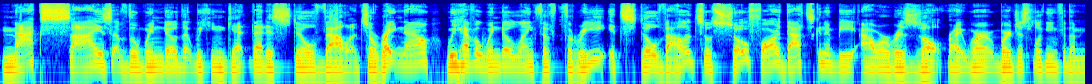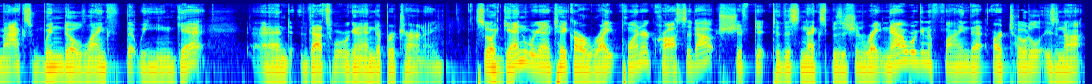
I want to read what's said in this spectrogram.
max size of the window that we can get that is still valid. So right now we have a window length of three. It's still valid. So so far that's going to be our result, right? We're we're just looking for the max window length that we can get, and that's what we're going to end up returning. So again, we're going to take our right pointer, cross it out, shift it to this next position. Right now, we're going to find that our total is not,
